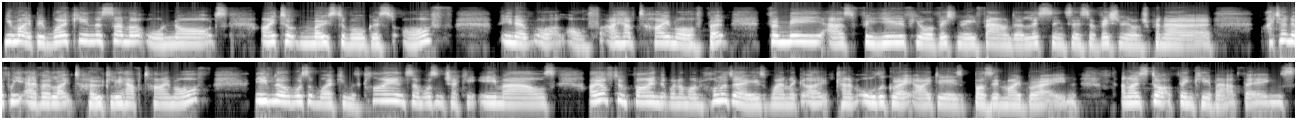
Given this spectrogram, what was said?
you might have been working in the summer or not. I took most of August off, you know, well, off. I have time off. But for me, as for you, if you're a visionary founder listening to this, a visionary entrepreneur, I don't know if we ever like totally have time off even though I wasn't working with clients, I wasn't checking emails. I often find that when I'm on holidays, when like I kind of all the great ideas buzz in my brain and I start thinking about things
